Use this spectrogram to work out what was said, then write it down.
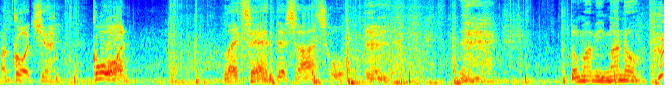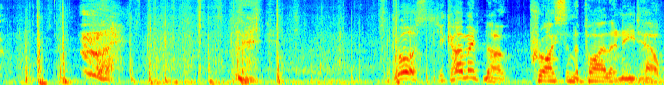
I got you. Go on. Let's end this asshole. Toma mi mano. Ghost, you coming? No. Price and the pilot need help.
